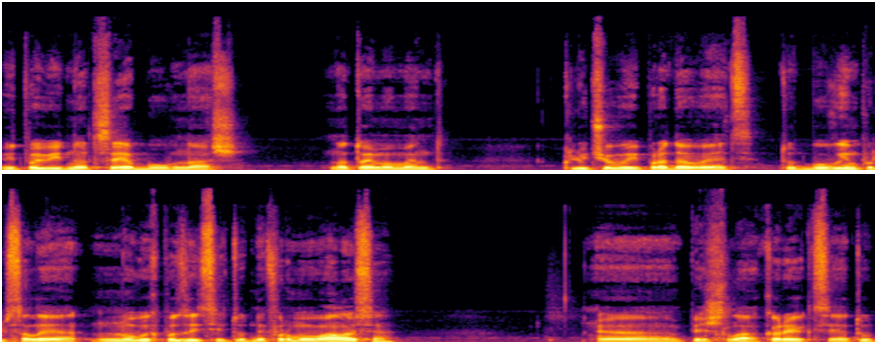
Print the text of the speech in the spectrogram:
Відповідно, це був наш на той момент ключовий продавець. Тут був імпульс, але нових позицій тут не формувалося. Е, Пішла корекція, тут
